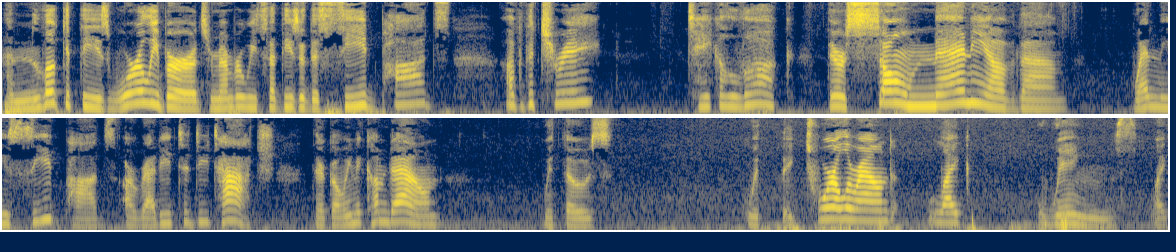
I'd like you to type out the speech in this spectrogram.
And look at these whirly birds. Remember we said these are the seed pods of the tree? Take a look. There are so many of them. When these seed pods are ready to detach, they're going to come down with those, with, they twirl around like wings, like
